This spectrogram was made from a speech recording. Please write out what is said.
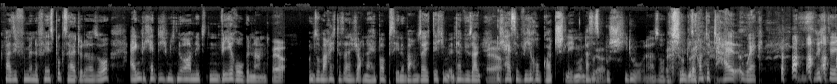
quasi für meine Facebook-Seite oder so. Eigentlich hätte ich mich nur am liebsten Vero genannt. Ja, Und so mache ich das natürlich auch in der Hip-Hop-Szene. Warum soll ich dich im Interview sagen, Ja. ich heiße Vero Gottschling und das ist Ja. Bushido oder so. das Das kommt total wack. Das ist richtig,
